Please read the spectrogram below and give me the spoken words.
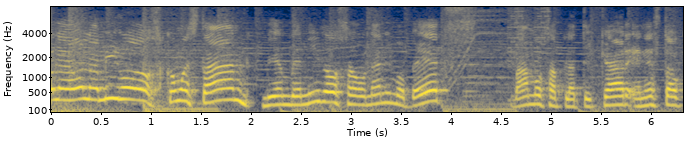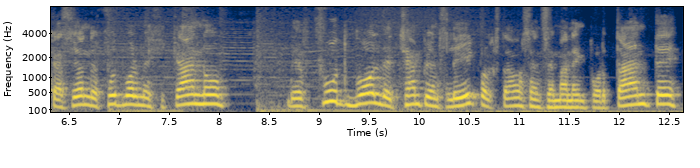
Hola, hola amigos, ¿cómo están? Bienvenidos a Unánimo Bets. Vamos a platicar en esta ocasión de fútbol mexicano, de fútbol de Champions League, porque estamos en semana importante.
